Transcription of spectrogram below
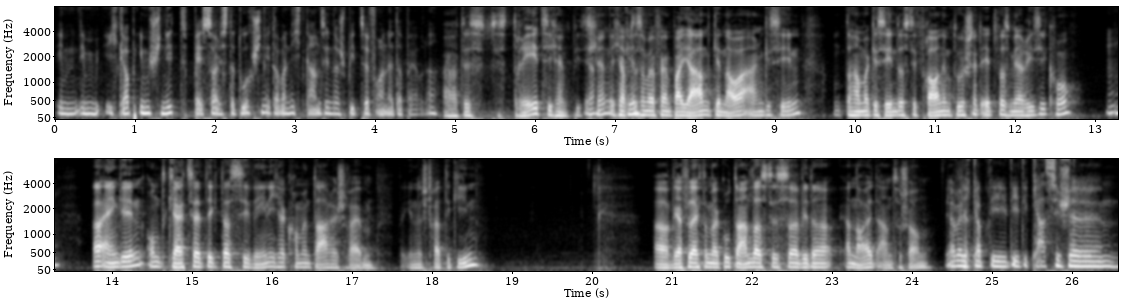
Im, im, ich glaube, im Schnitt besser als der Durchschnitt, aber nicht ganz in der Spitze vorne dabei, oder? Ah, das, das dreht sich ein bisschen. Ja? Ich habe das einmal vor ein paar Jahren genauer angesehen und da haben wir gesehen, dass die Frauen im Durchschnitt etwas mehr Risiko mhm. Äh, eingehen und gleichzeitig, dass sie weniger Kommentare schreiben bei ihren Strategien. Äh, Wäre vielleicht einmal ein guter Anlass, das äh, wieder erneut anzuschauen. Ja, weil ich glaube, die, die, die klassische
